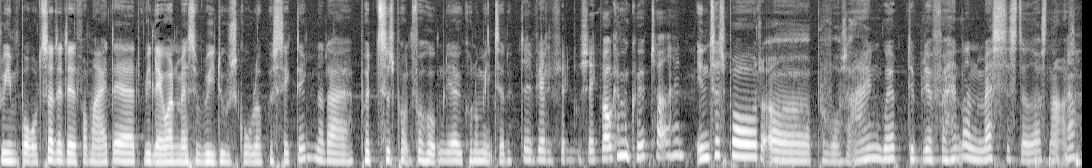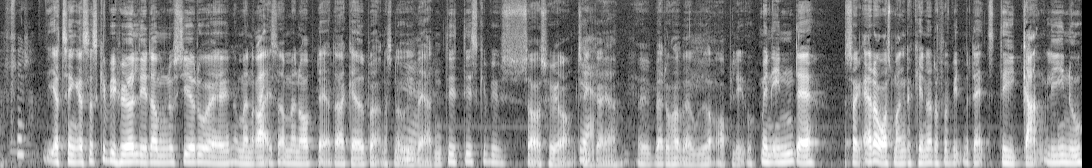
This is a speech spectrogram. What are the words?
dream board, så er det det for mig, det er, at vi laver en masse redo-skoler på sigt, ikke? når der er på et tidspunkt forhåbentlig er økonomi til det. Det er et virkelig fedt projekt. Hvor kan man købe tøjet hen? Intersport og på vores egen web. Det bliver forhandlet en masse steder snart. Nå, fedt. Jeg tænker, så skal vi høre lidt om, nu siger du, at når man rejser, og man opdager, at der er gadebørn og sådan noget ja. I verden. Det, det skal vi så også høre om, Ja. tænker jeg, øh, hvad du har været ude og opleve. Men inden da, så er der også mange, der kender dig for Vild med Dans. Det er i gang lige nu.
